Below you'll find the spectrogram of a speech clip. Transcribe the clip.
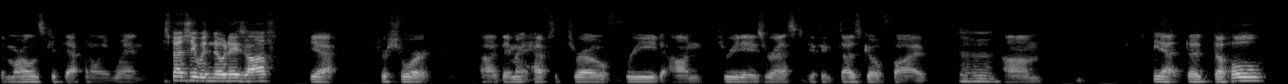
the Marlins could definitely win. Especially with no days off. Yeah, for sure. Uh, they might have to throw Fried on three days rest if it does go five. Mm-hmm. Um, Yeah, the the whole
